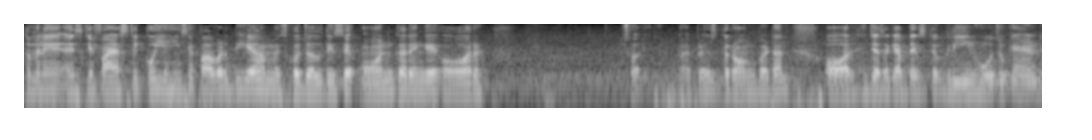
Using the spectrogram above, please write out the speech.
तो मैंने इसके फायर स्टिक को यहीं से पावर दी है। हम इसको जल्दी से ऑन करेंगे और sorry I press the wrong button और जैसा कि आप देख सकते हो ग्रीन हो चुके हैं। एंड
